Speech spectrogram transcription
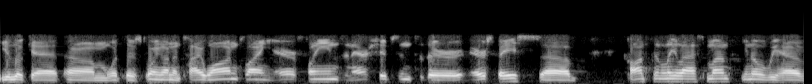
you look at um, what there's going on in Taiwan, flying airplanes and airships into their airspace uh, constantly. Last month, you know, we have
